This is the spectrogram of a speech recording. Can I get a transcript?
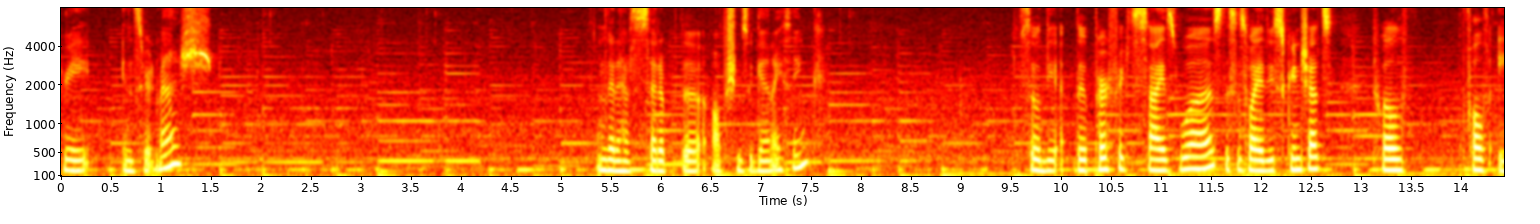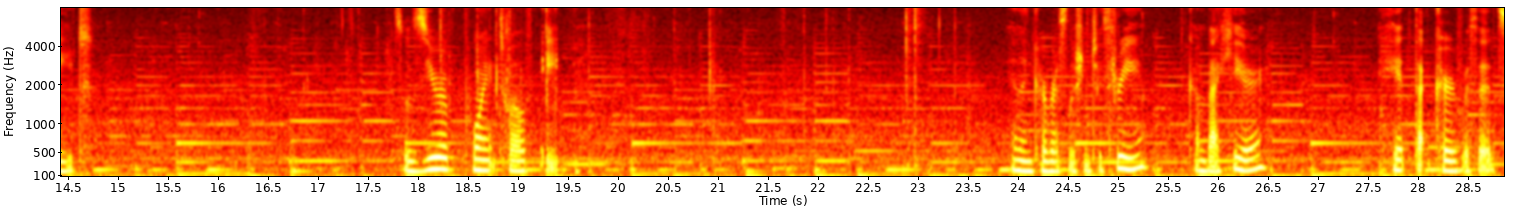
Create insert mesh. I'm gonna have to set up the options again, I think. So the the perfect size was, this is why I do screenshots, 12, 12 8. So 0 0.128. And then curve resolution to 3. Come back here. Hit that curve with it.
